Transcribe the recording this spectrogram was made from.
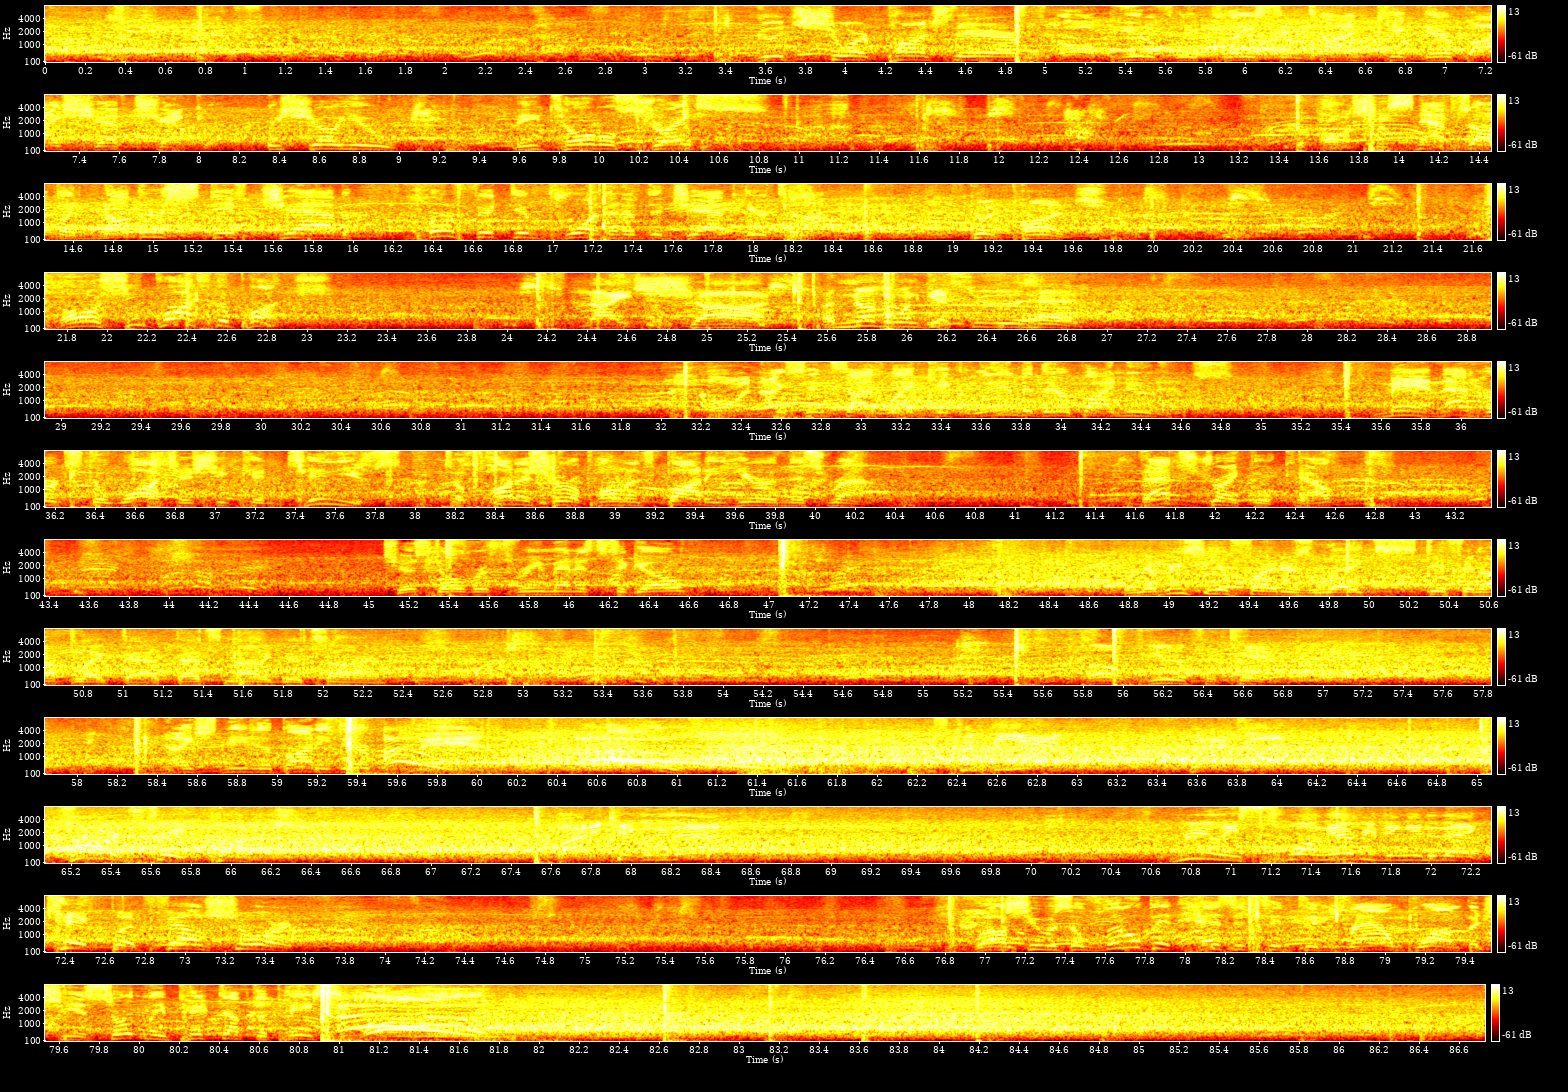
Good short punch there. Oh, beautifully placed in time kick there by Shevchenko. We show you the total strikes. Oh, she snaps off another stiff jab. Perfect employment of the jab here tonight. Good punch. Oh, she blocks the punch. Nice shot. Another one gets through to the head. Oh, nice inside leg kick landed there by Nunes. Man, that hurts to watch as she continues to punish her opponent's body here in this round. That strike will count. Just over three minutes to go. Whenever you see a fighter's legs stiffen up like that, that's not a good sign. Oh, beautiful kick. Nice knee to the body there, Oh. man. Oh! This could be it. Back up. Hard swung everything into that kick, but fell short. Well, she was a little bit hesitant in round one, but she has certainly picked up the pace. Oh!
